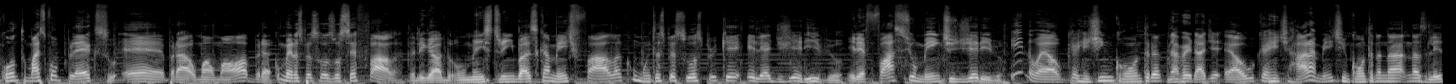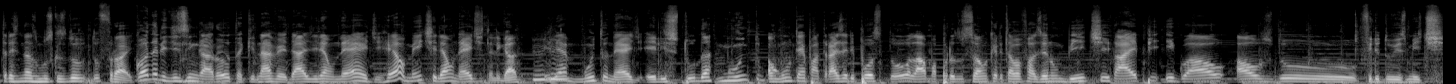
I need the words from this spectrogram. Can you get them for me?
quanto mais complexo é para uma, uma obra, com menos pessoas você fala, tá ligado? O mainstream basicamente fala com muitas pessoas porque ele é digerível, ele é facilmente digerível. E não é algo que a gente encontra, na verdade, é algo que a gente raramente encontra na, nas letras e nas músicas do, do, Freud. Quando ele diz em Garota que na verdade ele é um nerd, realmente ele é um nerd, tá ligado? Uhum. Ele é muito nerd, ele estuda muito. Algum tempo atrás ele postou lá uma produção que ele tava fazendo um beat type igual aos do filho do Smith,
